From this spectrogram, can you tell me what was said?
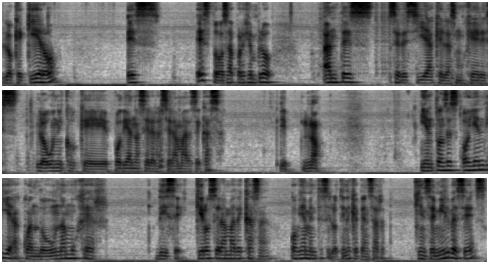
Lo que quiero es esto, o sea, por ejemplo, antes se decía que las mujeres lo único que podían hacer era ser amadas de casa. Y no. Y entonces hoy en día cuando una mujer dice quiero ser ama de casa, obviamente se lo tiene que pensar 15 mil veces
